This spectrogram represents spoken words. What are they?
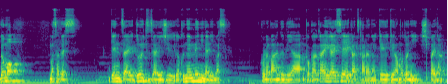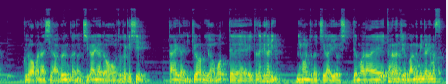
どうも、マサです。現在、ドイツ在住6年目になります。この番組は僕は海外生活からの経験をもとに失敗談、苦労話や文化の違いなどをお届けし、海外に興味を持っていただけたり、日本との違いを知ってもらえたらなという番組になります。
